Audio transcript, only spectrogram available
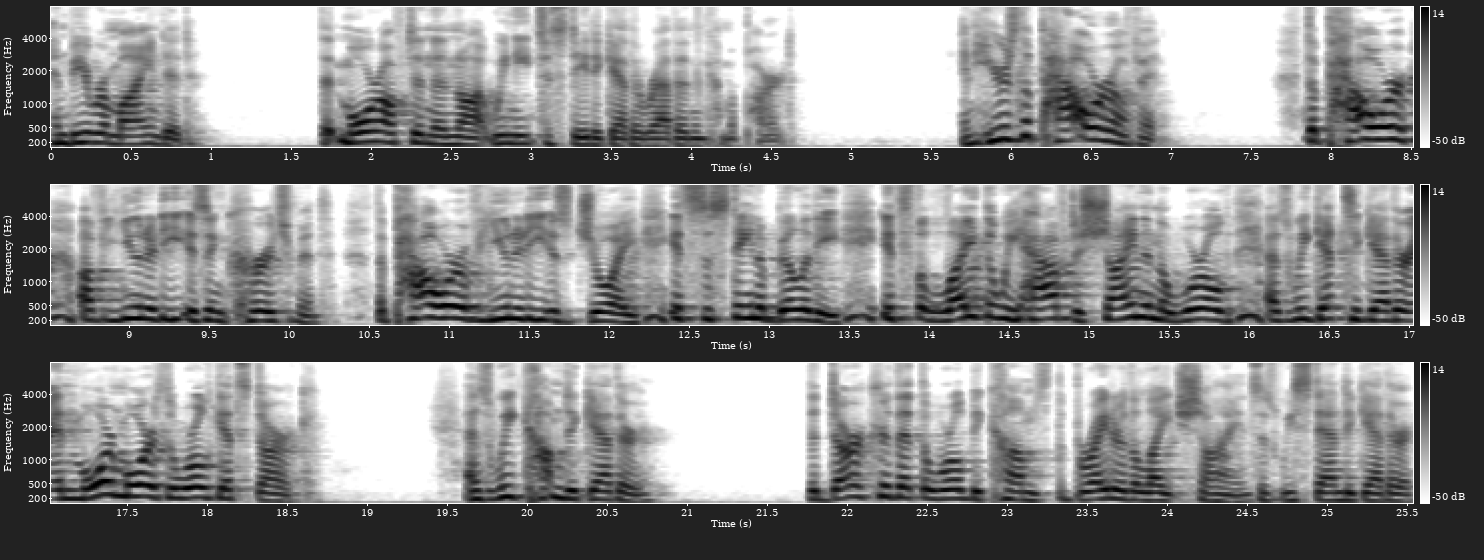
and be reminded that more often than not, we need to stay together rather than come apart. And here's the power of it. The power of unity is encouragement. The power of unity is joy. It's sustainability. It's the light that we have to shine in the world as we get together and more and more as the world gets dark. As we come together, the darker that the world becomes, the brighter the light shines as we stand together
